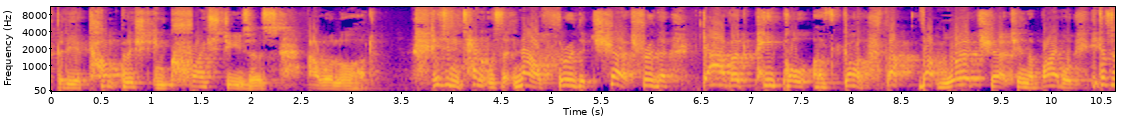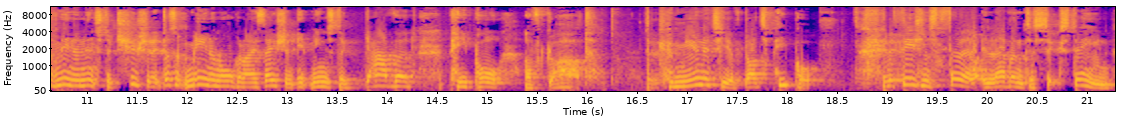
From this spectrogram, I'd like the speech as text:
that he accomplished in Christ Jesus our Lord. His intent was that now, through the church, through the gathered people of God, that, that word church in the Bible, it doesn't mean an institution, it doesn't mean an organization, it means the gathered people of God the community of God's people. In Ephesians 4 11 to 16,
